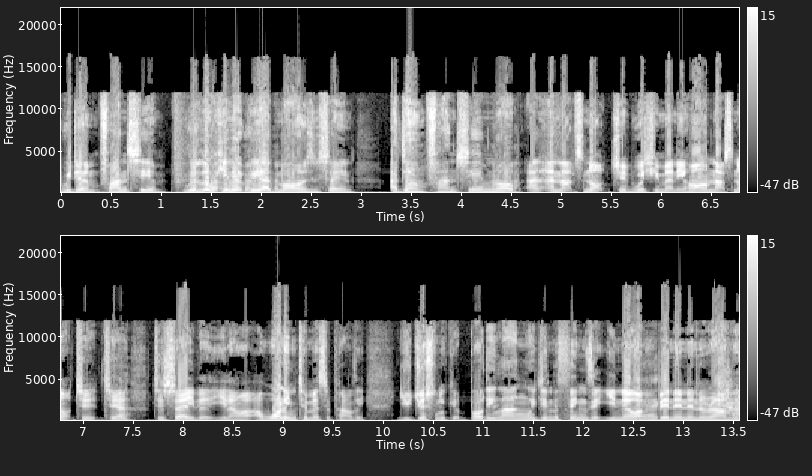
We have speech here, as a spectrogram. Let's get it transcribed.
We don't fancy him. We're looking at Riyad Mahrez and saying, I don't fancy him, Rob. And, and that's not to wish him any harm. That's not to, to, Yeah. to say that, you know, I, I want him to miss a penalty. You just look at body language and the things that you know Yeah, haven't been in and around the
